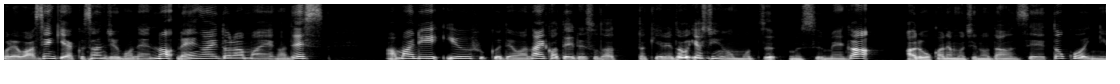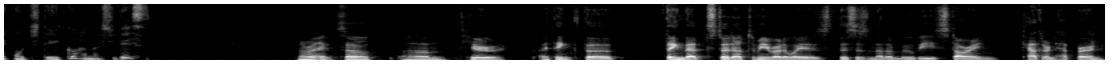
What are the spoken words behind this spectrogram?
これは1935年の恋愛ドラマ映画です。 あまり裕福ではない家庭で育ったけれど野心を持つ娘があるお金持ちの男性と恋に落ちていく話です。All right. So um, here, I think the thing that stood out to me right away is this is another movie starring Katherine Hepburn.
